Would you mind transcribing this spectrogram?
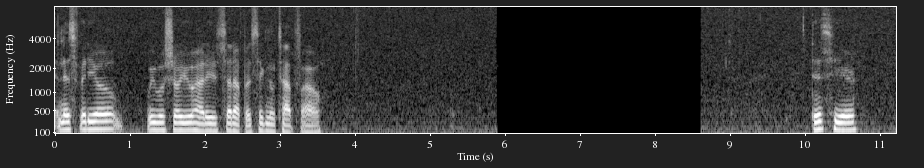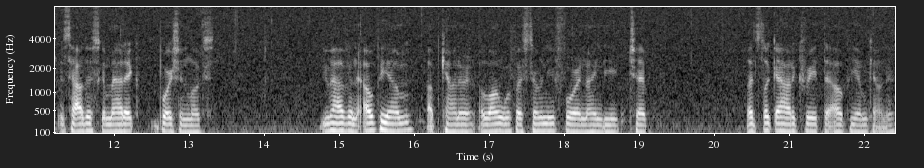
In this video, we will show you how to set up a SignalTap file. This here is how the schematic portion looks. You have an LPM up counter along with a 7490 chip. Let's look at how to create the LPM counter.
